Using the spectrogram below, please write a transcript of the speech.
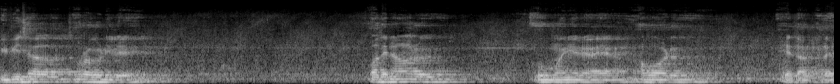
വിവിധ തുറകളിലെ പതിനാറ് ബഹുമാന്യരായ അവാർഡ് ജേതാക്കളെ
